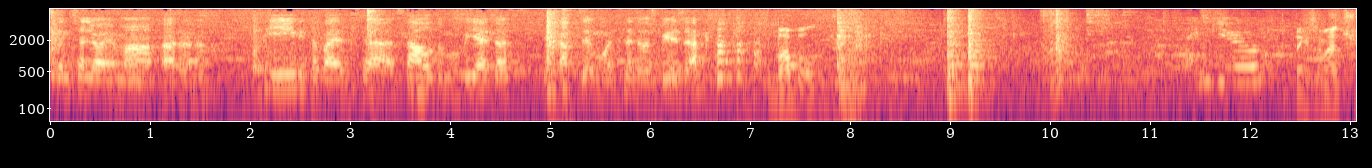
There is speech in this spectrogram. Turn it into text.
Esam ceļojumā ar uh, tīni, tāpēc uh, saldumu vietas tiek apciemots nedaudz biežāk. Bubble drink. Thank you! Thanks so much.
